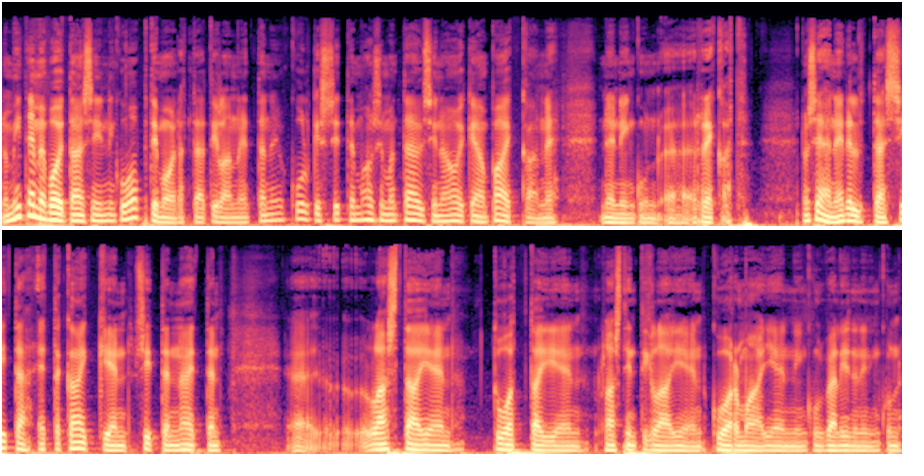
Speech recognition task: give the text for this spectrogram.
No miten me voitaisiin niin kuin optimoida tämä tilanne, että ne kulkisi sitten mahdollisimman täysinä oikeaan paikkaan ne, ne niin kuin, ää, rekat? No sehän edellyttää sitä, että kaikkien sitten näiden lastaajien, tuottajien, lastintilaajien, kuormaajien niin kuin välinen niin kuin,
